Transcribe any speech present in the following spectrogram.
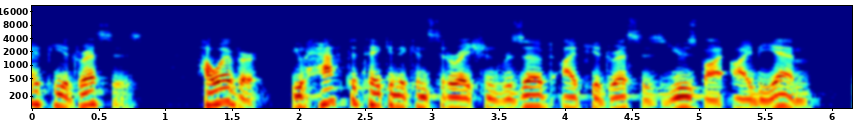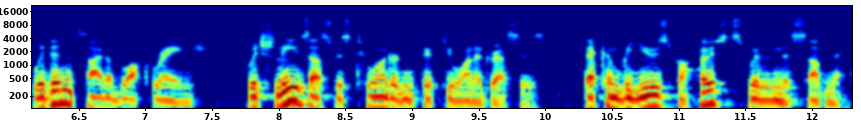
IP addresses. However, you have to take into consideration reserved IP addresses used by IBM within the CIDR block range, which leaves us with 251 addresses that can be used for hosts within this subnet.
